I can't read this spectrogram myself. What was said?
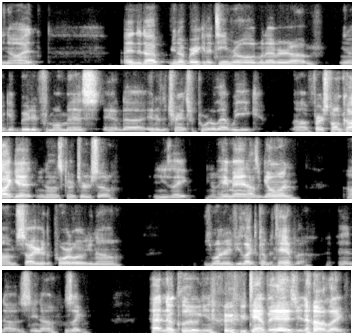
you know, I I ended up, you know, breaking a team rule whenever, um, you know, get booted from Ole Miss and uh, enter the transfer portal that week. Uh, first phone call I get, you know, is Coach Urso. And he's like, you know, hey, man, how's it going? Um, saw you're in the portal, you know, was wondering if you'd like to come to Tampa. And I was, you know, I was like, had no clue, you know, who Tampa is, you know, like,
